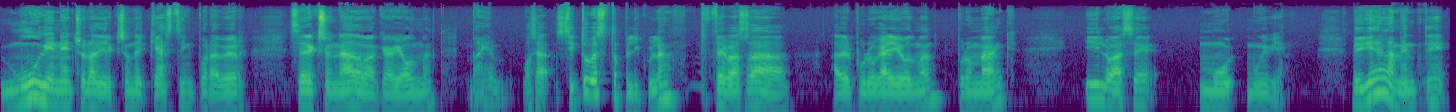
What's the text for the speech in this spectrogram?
muy bien hecho la dirección de casting por haber seleccionado a Gary Oldman. Vaya, o sea, si tú ves esta película, te vas a, a ver puro Gary Oldman, puro Mank, y lo hace muy, muy bien. Me viene a la mente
